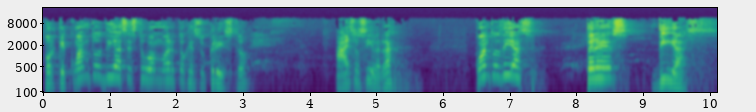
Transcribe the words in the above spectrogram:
Porque ¿cuántos días estuvo muerto Jesucristo? Ah, eso sí, ¿verdad? ¿Cuántos días? Tres días,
